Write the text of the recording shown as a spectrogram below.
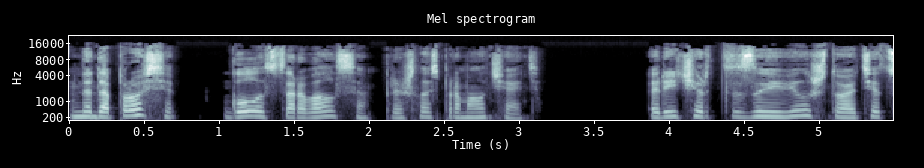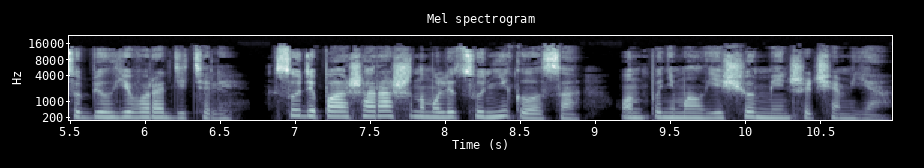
На допросе голос сорвался, пришлось промолчать. Ричард заявил, что отец убил его родителей. Судя по ошарашенному лицу Николаса, он понимал еще меньше, чем я.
